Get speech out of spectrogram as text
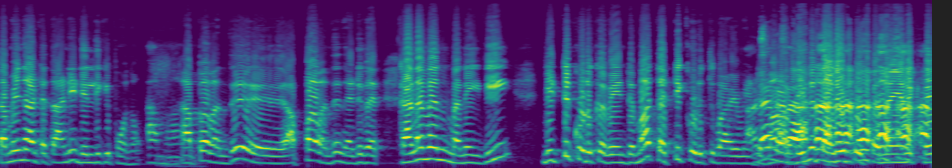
தமிழ்நாட்டை தாண்டி டெல்லிக்கு போனோம். அப்ப வந்து அப்பா வந்து நடுவர். கணவன் மனைவி விட்டு கொடுக்க வேண்டுமா தட்டி கொடுத்து வாழ வேண்டுமா. அப்படின்னு தலைப்பு எனக்கு.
